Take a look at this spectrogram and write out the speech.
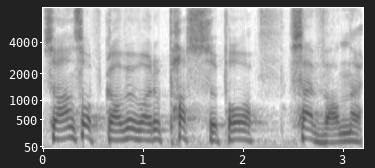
Så hans oppgave var å passe på sauene.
